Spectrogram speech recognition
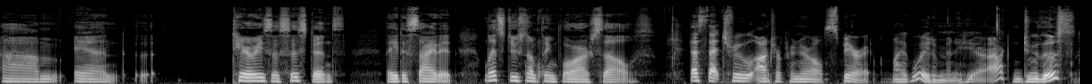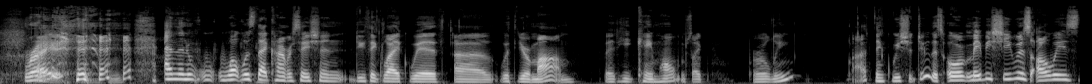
um, and uh, Terry's assistance, they decided, let's do something for ourselves. That's that true entrepreneurial spirit. Like, wait a minute here, I can do this, right? right? and then, what was that conversation? Do you think like with uh, with your mom that he came home? It's like, Earline, I think we should do this, or maybe she was always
